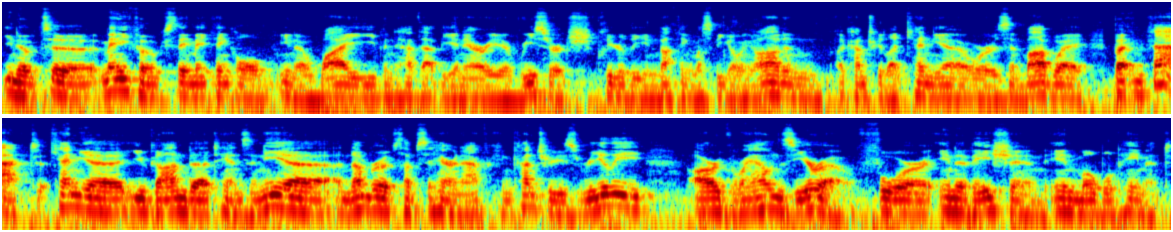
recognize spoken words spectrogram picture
you know, to many folks, they may think, well, you know, why even have that be an area of research? Clearly, nothing must be going on in a country like Kenya or Zimbabwe. But in fact, Kenya, Uganda, Tanzania, a number of sub Saharan African countries really are ground zero for innovation in mobile payment.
